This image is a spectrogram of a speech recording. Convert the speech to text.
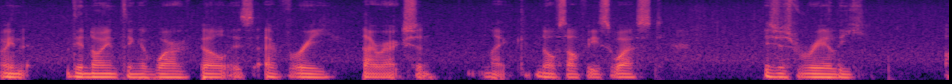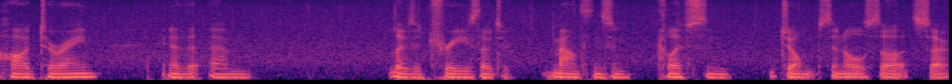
I mean, the annoying thing of where I've built is every direction, like north, south, east, west, is just really hard terrain. You know, that um, loads of trees, loads of mountains and cliffs and jumps and all sorts. So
